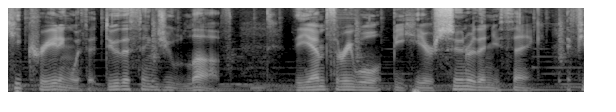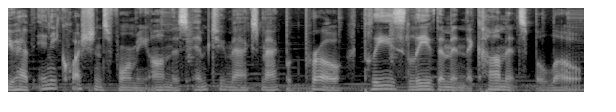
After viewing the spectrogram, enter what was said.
keep creating with it, do the things you love. The M3 will be here sooner than you think. If you have any questions for me on this M2 Max MacBook Pro, please leave them in the comments below.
